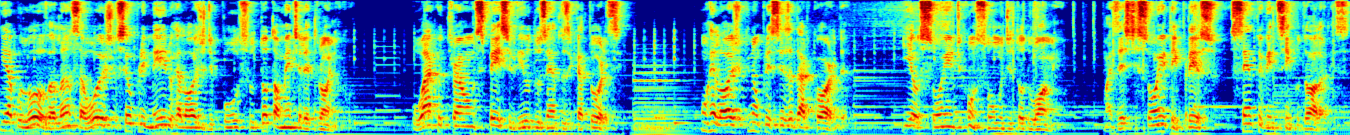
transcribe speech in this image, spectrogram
E a Bulova lança hoje o seu primeiro relógio de pulso totalmente eletrônico, o Accutron Spaceview 214. Um relógio que não precisa dar corda, e é o sonho de consumo de todo homem. Mas este sonho tem preço, 125 dólares.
